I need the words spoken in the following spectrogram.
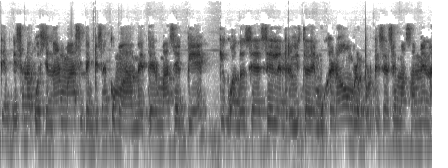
te empiezan a cuestionar más y te empiezan como a meter más el pie que cuando se hace la entrevista de mujer a hombre porque se hace más amena.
